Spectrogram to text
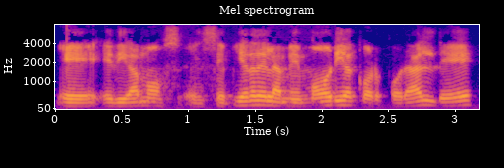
eh, eh, digamos, eh, se pierde la memoria corporal de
